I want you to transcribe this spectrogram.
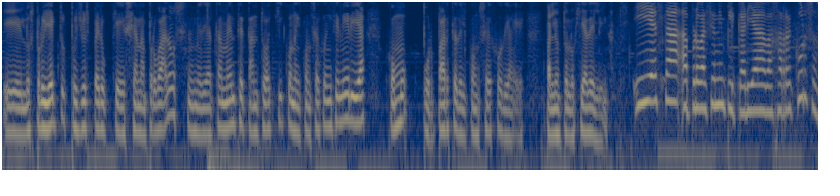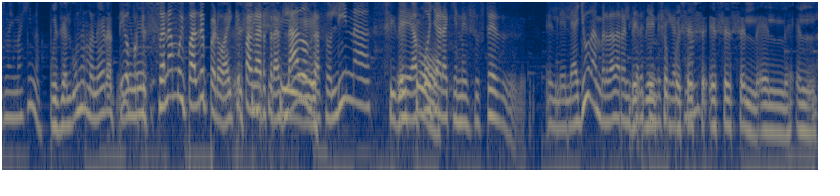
eh, los proyectos, pues yo espero que sean aprobados inmediatamente, tanto aquí con el Consejo de Ingeniería como por parte del Consejo de eh, Paleontología del INA. ¿Y esta aprobación implicaría bajar recursos, me imagino? Pues de alguna manera Digo, porque suena muy padre, pero hay que pagar traslados, gasolina, eh, apoyar a quienes usted le, ayudan, ¿verdad?, a realizar esta de hecho, pues ese, es el, el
